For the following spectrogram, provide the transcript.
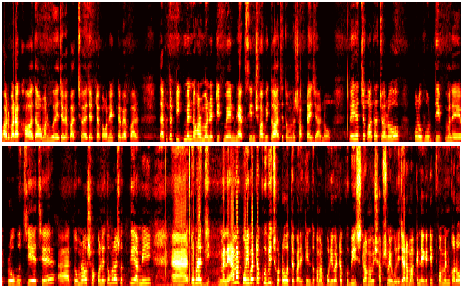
ঘর ভাড়া খাওয়া দাওয়া আমার হয়ে যাবে পাঁচ ছ হাজার টাকা অনেকটা ব্যাপার। তারপর তো ট্রিটমেন্ট হরমোনের ট্রিটমেন্ট ভ্যাকসিন সবই তো আছে, তোমরা সবটাই জানো। তো এই হচ্ছে কথা, চলো প্রভুর দ্বীপ মানে প্রভু চেয়েছে, আর তোমরাও সকলে, তোমরা সত্যি আমি তোমরা মানে আমার পরিবারটা খুবই ছোট হতে পারে, কিন্তু আমার পরিবারটা খুবই স্ট্রং আমি সবসময় বলি, যারা আমাকে নেগেটিভ কমেন্ট করো,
